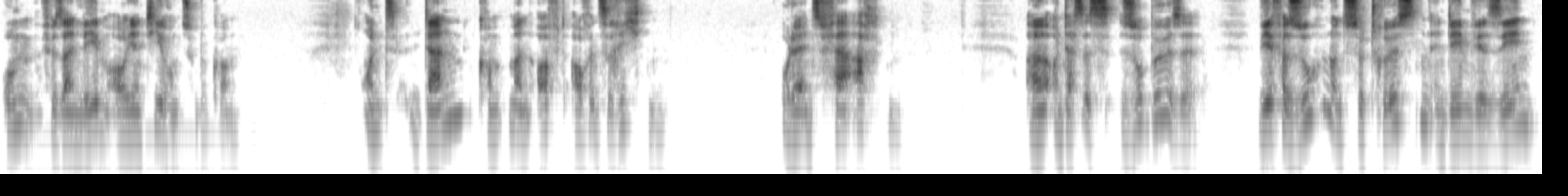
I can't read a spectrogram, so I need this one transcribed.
um für sein Leben Orientierung zu bekommen. Und dann kommt man oft auch ins Richten oder ins Verachten. Äh, und das ist so böse. Wir versuchen uns zu trösten, indem wir sehen,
